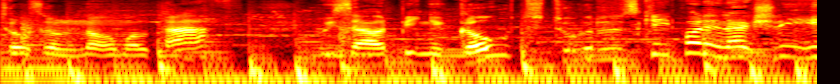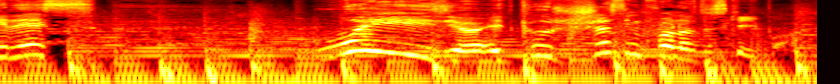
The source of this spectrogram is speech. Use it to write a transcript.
total normal path without being a goat to go to the skate park, and actually, it is way easier. It goes just in front of the skate park.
